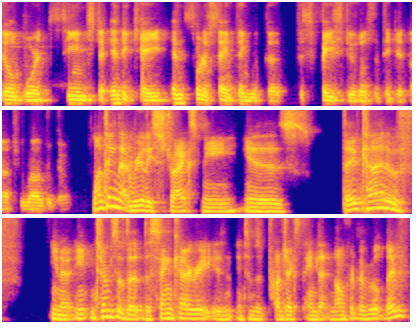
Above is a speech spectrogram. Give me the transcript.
Billboard seems to indicate. And sort of same thing with the the space doodles that they did not too long ago. One thing that really strikes me is they've kind of you know, in terms of the, the same category, in, in terms of projects aimed at non-crypto people, they've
